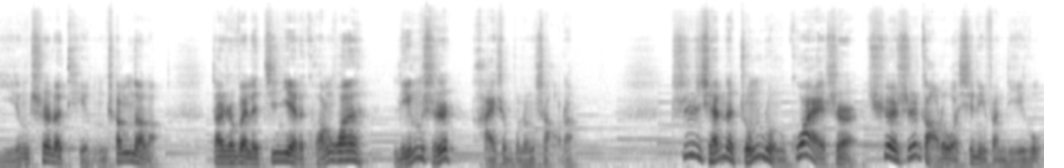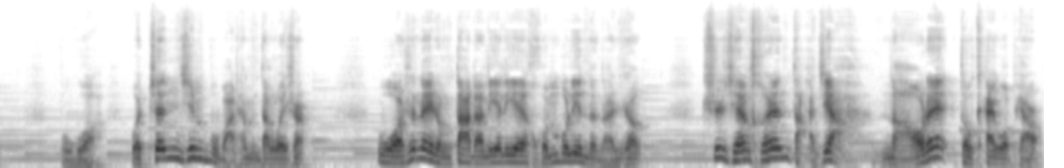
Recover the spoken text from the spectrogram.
已经吃的挺撑的了，但是为了今夜的狂欢，零食还是不能少的。之前的种种怪事儿确实搞得我心里犯嘀咕，不过我真心不把他们当回事儿。我是那种大大咧咧、混不吝的男生，之前和人打架，脑袋都开过瓢。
